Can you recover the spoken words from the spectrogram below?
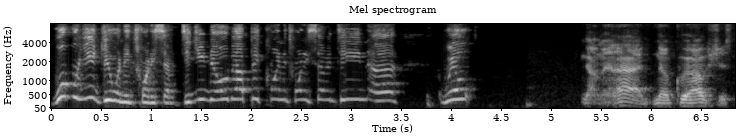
what were you doing in 2017? Did you know about Bitcoin in 2017, uh, Will? No, man, I had no clue. I was just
